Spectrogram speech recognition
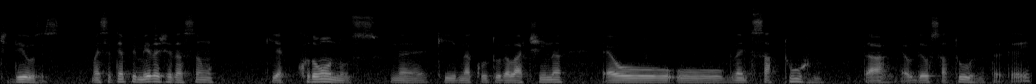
de deuses, mas você tem a primeira geração que é Cronos, né? que na cultura latina é o, o grande Saturno, tá? é o deus Saturno. Tá? Tem,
